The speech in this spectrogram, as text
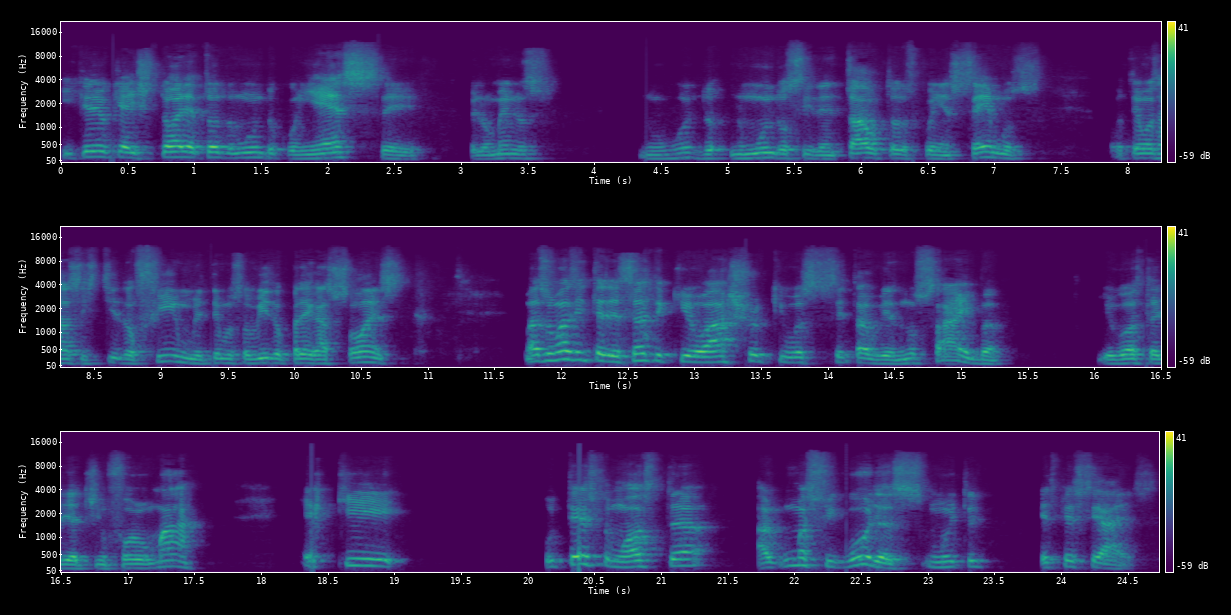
e creio que a história todo mundo conhece, pelo menos no mundo, no mundo ocidental, todos conhecemos, ou temos assistido ao filme, temos ouvido pregações, mas o mais interessante é que eu acho que você talvez não saiba eu gostaria de te informar, é que o texto mostra algumas figuras muito especiais.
